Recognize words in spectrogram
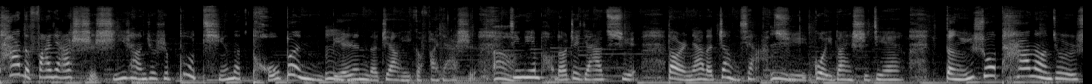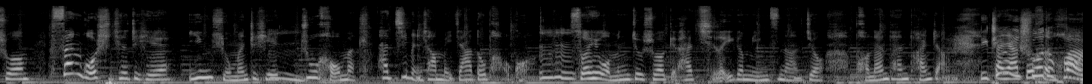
他的发家史实际上就是不停的投奔别人的这样一个发家史。嗯今天跑到这家去，到人家的帐下去过一段时间，等于说他呢，就是说三国时期的这些英雄们、这些诸侯们，他基本上每家都跑过。所以我们就说给他起了一个名字呢，叫跑男团团长。你这样一大家说的话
